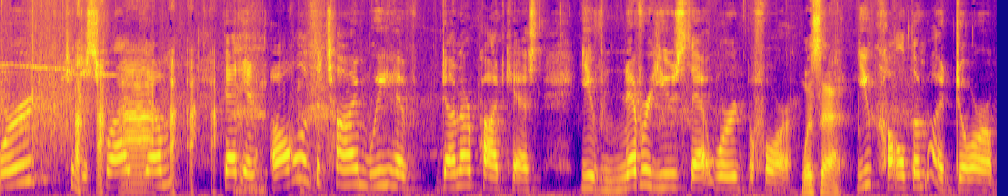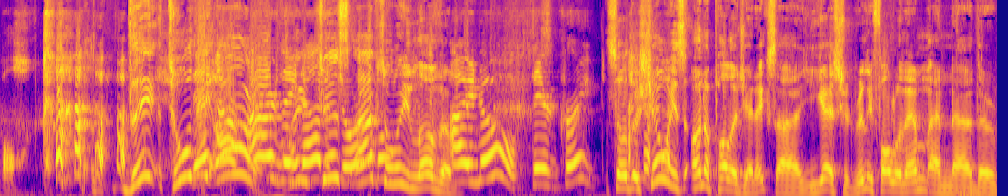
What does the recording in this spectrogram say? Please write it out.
word to describe them that in all of the time we have done our podcast, you've never used that word before. What's that? You called them adorable. They totally They are. are they I not just adorable? absolutely love them. I know they're great. So the show is Unapologetix. Uh, you guys should really follow them, and uh, they're.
